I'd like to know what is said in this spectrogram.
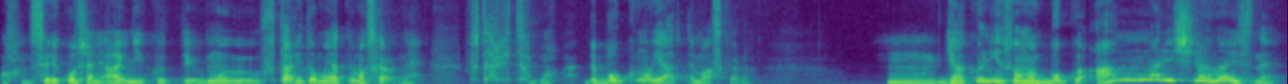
成功者に会いに行くっていうもう2人ともやってますからね2人とも。で僕もやってますから。うん、逆にその僕あんまり知らないですね。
